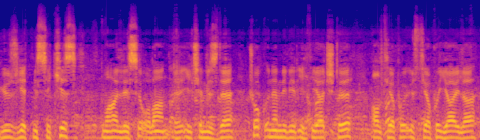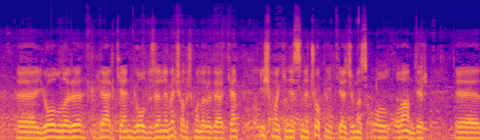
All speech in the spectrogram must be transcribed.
e, 178 mahallesi olan e, ilçemizde çok önemli bir ihtiyaçtı. Altyapı, üst yapı, yayla, e, yolları derken, yol düzenleme çalışmaları derken iş makinesine çok ihtiyacımız ol- olan bir e,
